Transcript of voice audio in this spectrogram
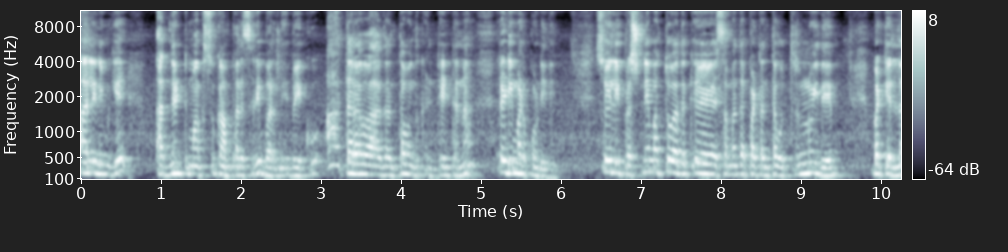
ಅಲ್ಲಿ ನಿಮಗೆ ಹದಿನೆಂಟು ಮಾರ್ಕ್ಸು ಕಂಪಲ್ಸರಿ ಬರಲೇಬೇಕು. ಆ ಥರವಾದಂಥ ಒಂದು ಕಂಟೆಂಟನ್ನು ರೆಡಿ ಮಾಡ್ಕೊಂಡಿದ್ದೀನಿ ಸೊ ಇಲ್ಲಿ ಪ್ರಶ್ನೆ ಮತ್ತು ಅದಕ್ಕೆ ಸಂಬಂಧಪಟ್ಟಂಥ ಉತ್ತರನೂ ಇದೆ. ಬಟ್ ಎಲ್ಲ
